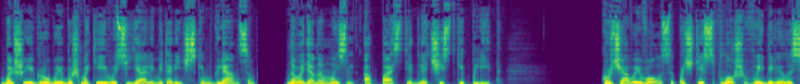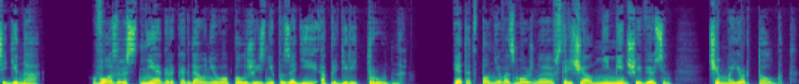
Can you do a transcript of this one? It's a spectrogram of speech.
Большие грубые башмаки его сияли металлическим глянцем, наводя на мысль о пасте для чистки плит. Курчавые волосы почти сплошь выбелила седина. Возраст негра, когда у него полжизни позади, определить трудно. Этот, вполне возможно, встречал не меньше весен, чем майор Толбот.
